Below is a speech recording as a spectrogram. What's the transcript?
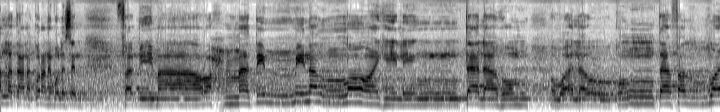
আল্লাহ তাআলা কোরআনে বলেছেন فبما رحمة من الله لنت لهم ولو كنت فظا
